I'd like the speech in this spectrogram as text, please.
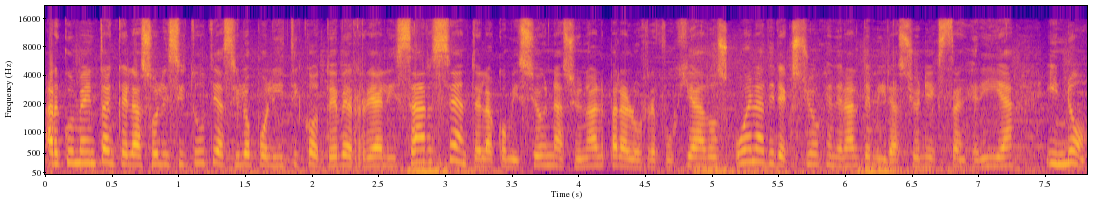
Argumentan que la solicitud de asilo político debe realizarse ante la Comisión Nacional para los Refugiados o en la Dirección General de Migración y Extranjería y no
